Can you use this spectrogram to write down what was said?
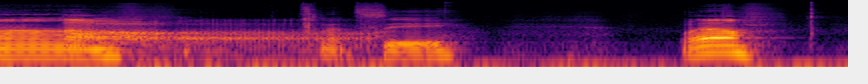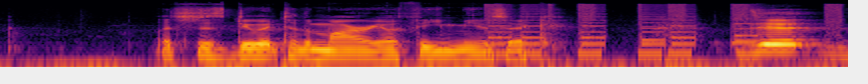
Um. Let's see. Well, Let's just do it to the Mario theme music. Just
